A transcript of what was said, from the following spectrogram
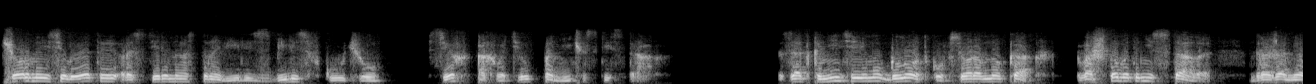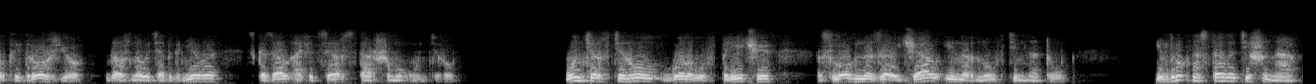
Черные силуэты растерянно остановились, сбились в кучу. Всех охватил панический страх. «Заткните ему глотку, все равно как, во что бы то ни стало», дрожа мелкой дрожью, должно быть от гнева, сказал офицер старшему унтеру. Унтер втянул голову в плечи, злобно зарычал и нырнул в темноту. И вдруг настала тишина,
